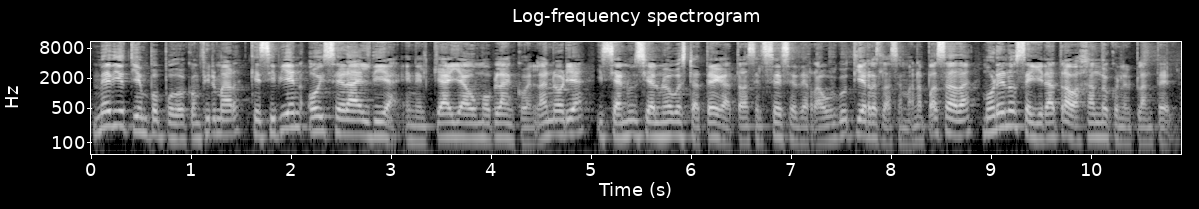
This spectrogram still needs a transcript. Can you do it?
Medio tiempo pudo confirmar que si bien hoy será el día en el que haya humo blanco en la Noria y se anuncia el nuevo estratega tras el cese de Raúl Gutiérrez la semana pasada, Moreno seguirá trabajando con el plantel.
